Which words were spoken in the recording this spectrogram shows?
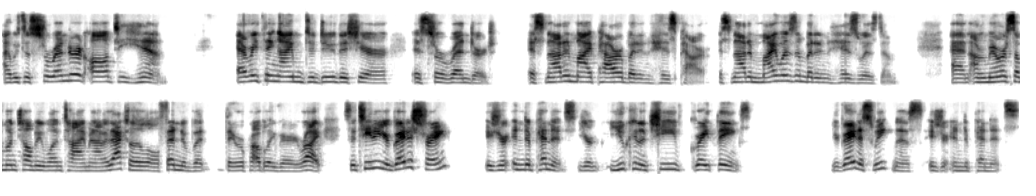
I was to surrender it all to Him. Everything I'm to do this year is surrendered. It's not in my power, but in His power. It's not in my wisdom, but in His wisdom. And I remember someone told me one time, and I was actually a little offended, but they were probably very right. So, Tina, your greatest strength is your independence. Your you can achieve great things. Your greatest weakness is your independence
